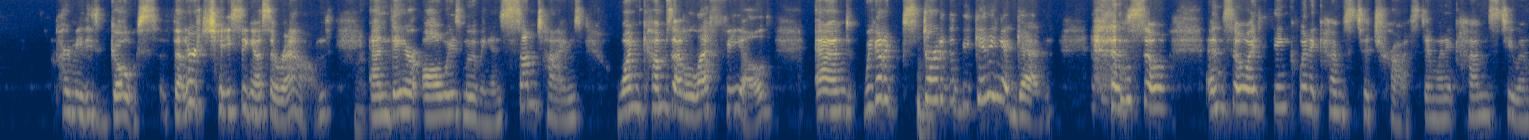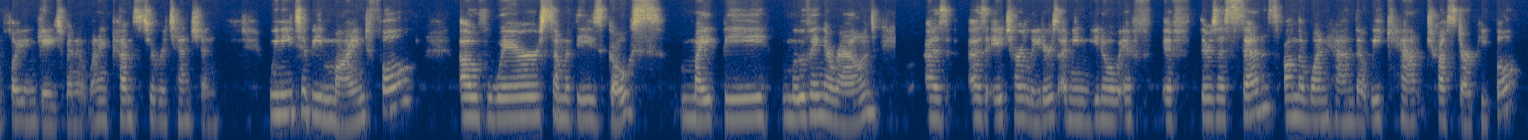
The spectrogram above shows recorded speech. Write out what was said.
pardon me these ghosts that are chasing us around and they are always moving. And sometimes one comes out of left field and we got to start at the beginning again. And so and so i think when it comes to trust and when it comes to employee engagement and when it comes to retention we need to be mindful of where some of these ghosts might be moving around as as hr leaders i mean you know if if there's a sense on the one hand that we can't trust our people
